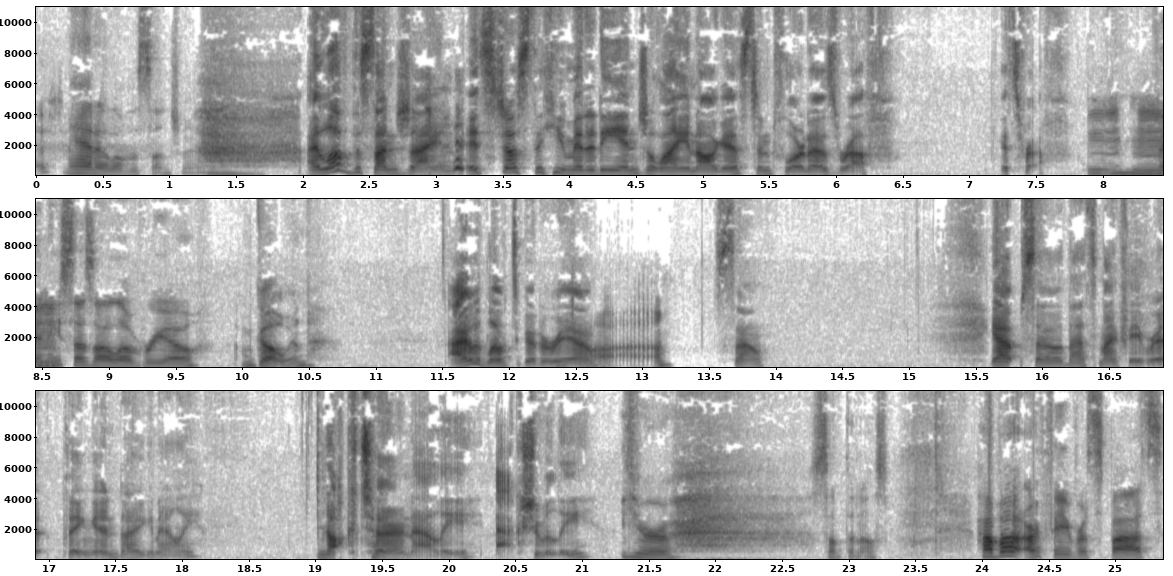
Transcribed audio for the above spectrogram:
Man, I love the sunshine. I love the sunshine. it's just the humidity in July and August in Florida is rough. It's rough. Mm-hmm. Vinny says I love Rio. I'm going. I would love to go to Rio. Aw. So, Yep, so that's my favorite thing in Diagon Alley. Nocturne Alley, actually. You're something else. How about our favorite spots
